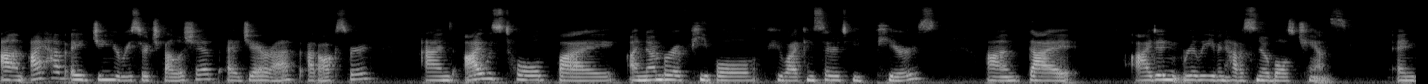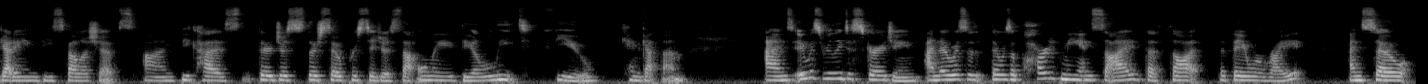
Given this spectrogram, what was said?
um, I have a junior research fellowship at JRF at Oxford, and I was told by a number of people who I consider to be peers um, that I didn't really even have a snowball's chance in getting these fellowships um, because they're just they're so prestigious that only the elite few can get them. And it was really discouraging. And there was a there was a part of me inside that thought that they were right. And so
